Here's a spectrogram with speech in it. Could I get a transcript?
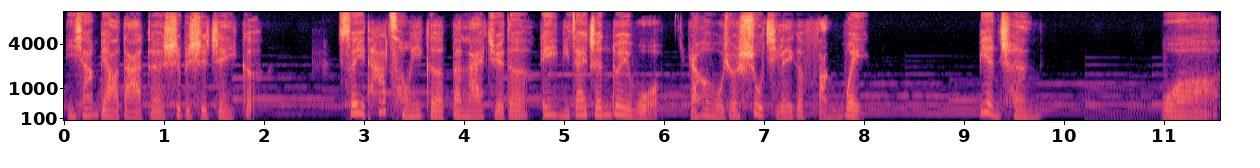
你想表达的是不是这个？”所以他从一个本来觉得，哎，你在针对我，然后我就竖起了一个防卫，变成我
